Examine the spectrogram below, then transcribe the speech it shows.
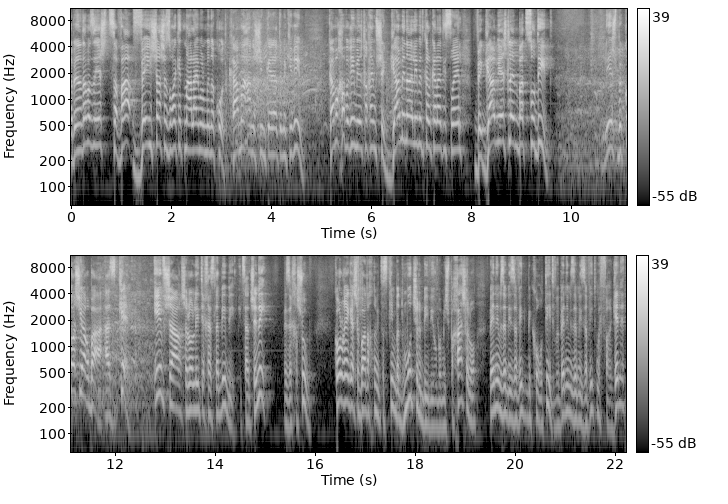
לבן אדם הזה יש צבא ואישה שזורקת נעליים על מנקות. כמה אנשים כאלה אתם מכירים? כמה חברים יש לכם שגם מנהלים את כלכלת ישראל וגם יש להם בת סודית? לי יש בקושי ארבעה, אז כן, אי אפשר שלא להתייחס לביבי. מצד שני, וזה חשוב, כל רגע שבו אנחנו מתעסקים בדמות של ביבי או במשפחה שלו, בין אם זה מזווית ביקורתית ובין אם זה מזווית מפרגנת,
